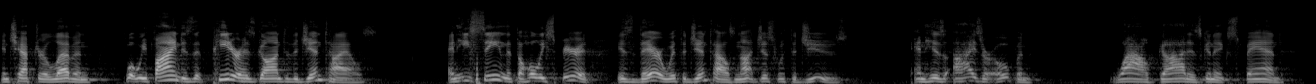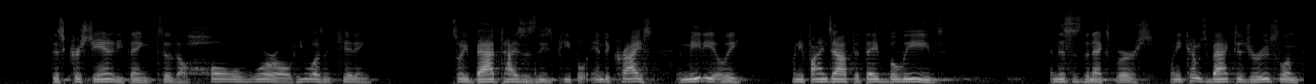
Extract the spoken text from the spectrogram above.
in chapter 11, what we find is that Peter has gone to the Gentiles. And he's seen that the Holy Spirit is there with the Gentiles, not just with the Jews. And his eyes are open. Wow, God is going to expand this Christianity thing to the whole world. He wasn't kidding. So he baptizes these people into Christ immediately when he finds out that they've believed. And this is the next verse. When he comes back to Jerusalem,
